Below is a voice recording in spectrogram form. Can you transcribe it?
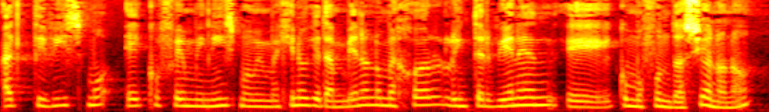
activismo, ecofeminismo. Me imagino que también a lo mejor lo intervienen eh, como fundación, ¿o no?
